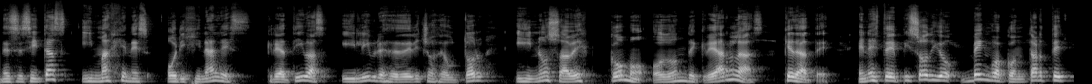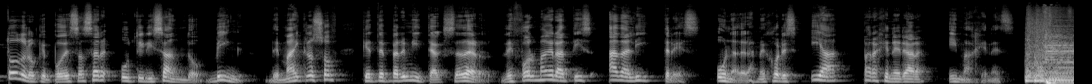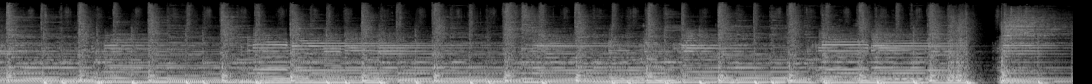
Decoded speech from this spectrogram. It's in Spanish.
¿Necesitas imágenes originales, creativas y libres de derechos de autor y no sabes cómo o dónde crearlas? Quédate. En este episodio vengo a contarte todo lo que puedes hacer utilizando Bing de Microsoft que te permite acceder de forma gratis a DALI 3, una de las mejores IA para generar imágenes.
